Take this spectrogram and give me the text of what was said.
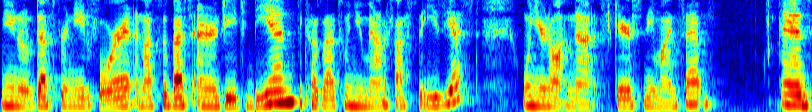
you know, desperate need for it. And that's the best energy to be in because that's when you manifest the easiest when you're not in that scarcity mindset. And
